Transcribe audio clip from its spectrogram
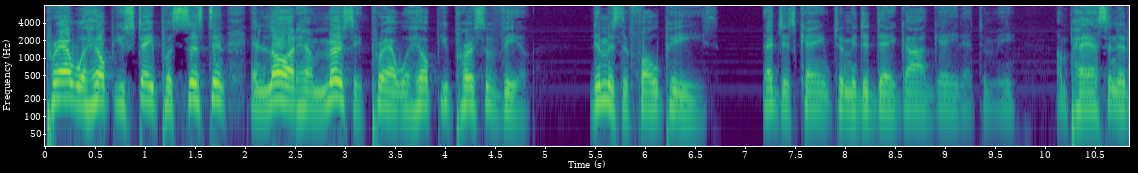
Prayer will help you stay persistent. And Lord have mercy, prayer will help you persevere. Them is the four P's. That just came to me today. God gave that to me. I'm passing it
